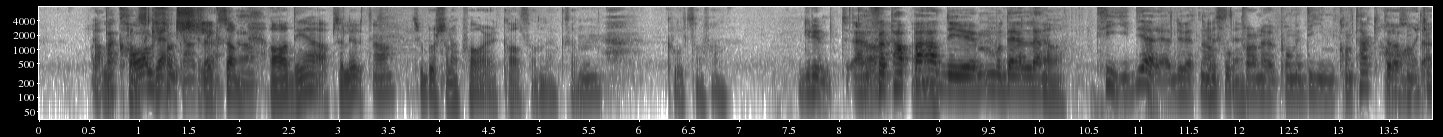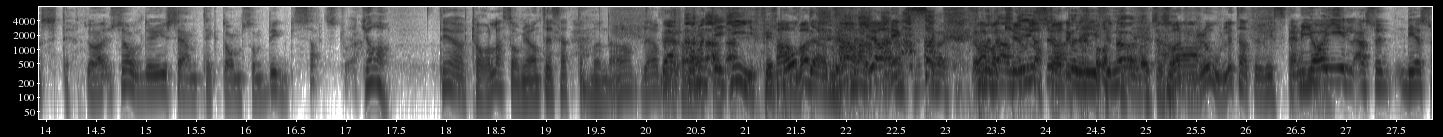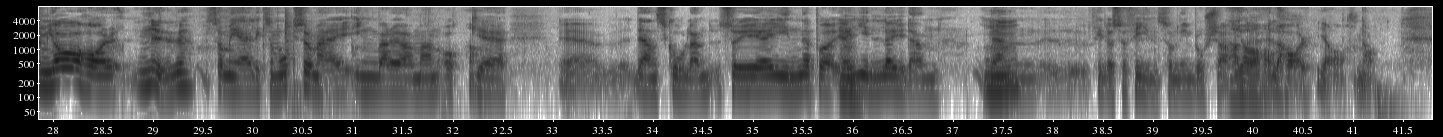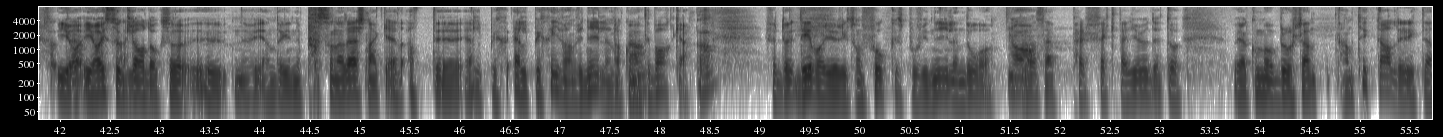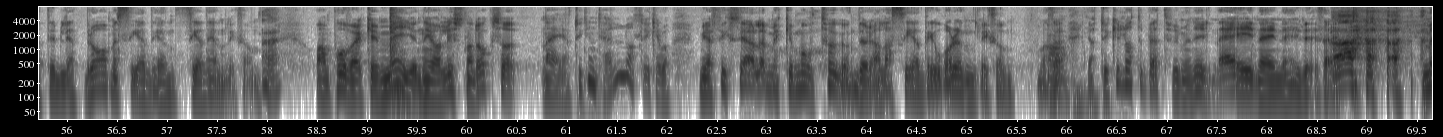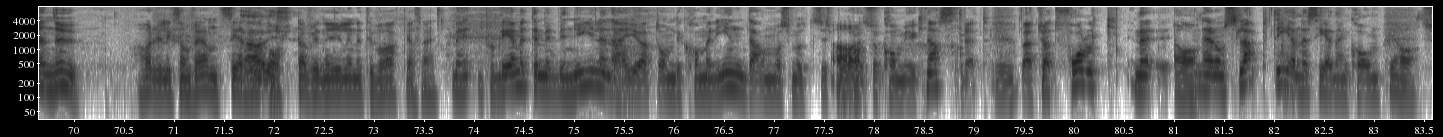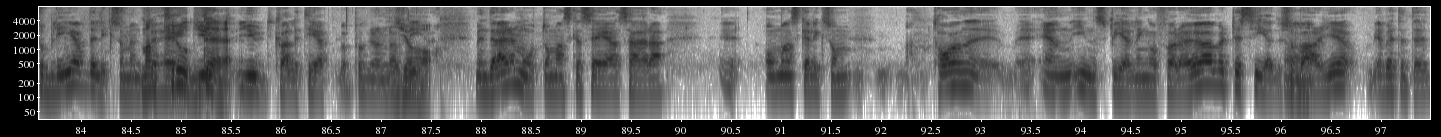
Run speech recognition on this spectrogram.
par allt Karlsson från scratch. kanske? Liksom. Ja. Ja. det är absolut. Ja. Jag tror brorsan har kvar Karlsson också. Mm. Coolt som fan. Grymt. Eh, För pappa hade ju modellen Ja. tidigare. Du vet när de Just det. fortfarande höll på med DIN-kontakter och Ja, sånt där. just det. Då sålde ju Centec dem som byggsats tror jag. Ja, Det har jag hört talas om. Jag har inte sett dem. Men, ja, det har Välkommen till Hifi-podden! ja, exakt. Fan men vad kul att du hade super-hifi-nörd också, så- Vad roligt att du visste Nej, men jag gillar, alltså det som jag har nu, som är liksom också de här Ingvar Öhman och eh, eh, den skolan, så är jag inne på, Mm. jag gillar ju den, den eh, filosofin som din brorsa hade, Ja. eller har. Ja. Ja. Att, Jag, eh, jag är så glad också, eh, när vi ändå är inne på sådana där snack, att eh, LP, LP-skivan, vinylen, har kommit Ja. tillbaka. Ja. För det, var ju liksom fokus på vinylen då. Ja. Det var så här perfekta ljudet. Och, och jag kommer ihåg brorsan, han tyckte aldrig riktigt att det blev bra med CDn. CDn liksom. Nej. Och han påverkade mig när jag lyssnade också. Nej, jag tycker inte heller det låter lika bra. Men jag fick så jävla mycket mothugg under alla CD-åren. Liksom. Sa, jag tycker det låter bättre med vinyl. Nej, nej, nej. Men nu har det liksom vänt. CDn Ja, är borta, vinylen är tillbaka. Så här. Men problemet med vinylen är ju att om det kommer in damm och smuts i spåret Ja. Mm. så kommer ju knastret. Och jag tror att folk, när, Ja. när de slapp det när sedan kom, Ja. så blev det liksom en Man förhöjd trodde- ljud, ljudkvalitet på grund av Ja. det. Men däremot om man ska säga så här, eh, om man ska liksom ta en, en inspelning och föra över till CD så varje, jag vet inte,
